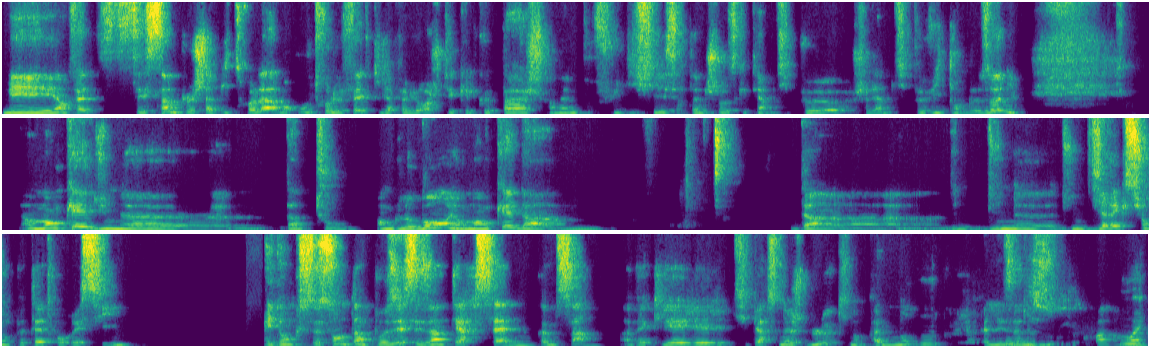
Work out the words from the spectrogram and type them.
Mais en fait, ces simples chapitres-là, outre le fait qu'il a fallu rajouter quelques pages quand même pour fluidifier certaines choses qui étaient un petit peu, j'allais un petit peu vite en besogne, on manquait euh, d'un tout englobant et on manquait d'une direction peut-être au récit. Et donc se sont imposées ces interscènes comme ça, avec les, petits personnages bleus qui n'ont pas de nom, mm. les animaux, je crois. Ouais,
